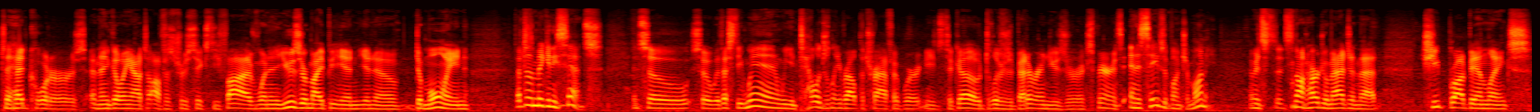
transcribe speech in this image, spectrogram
to headquarters and then going out to Office 365 when a user might be in you know, Des Moines that doesn't make any sense. And so, so with SD-WAN, we intelligently route the traffic where it needs to go, delivers a better end user experience, and it saves a bunch of money. I mean, it's, it's not hard to imagine that cheap broadband links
